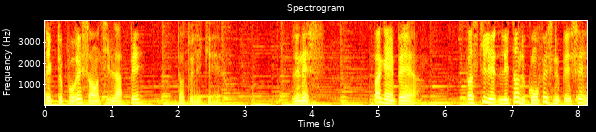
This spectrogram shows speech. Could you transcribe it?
et que tu pourrais sentir la paix dans tous les cœurs. Zénès, pas gain père, parce qu'il est, temps de confesser nos péchés.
